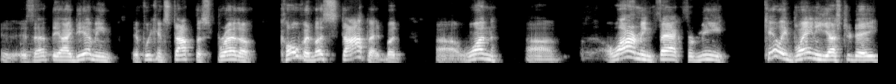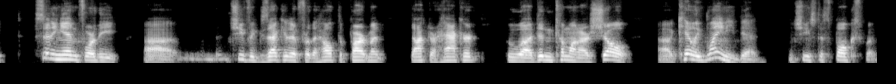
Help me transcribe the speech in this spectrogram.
Is, that the idea? I mean, if we can stop the spread of COVID, let's stop it. But uh, one uh, alarming fact for me Kaylee Blaney yesterday, sitting in for the uh, chief executive for the health department, Dr. Hackert, who uh, didn't come on our show. Uh, Kaylee Blaney did, and she's the spokesman.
